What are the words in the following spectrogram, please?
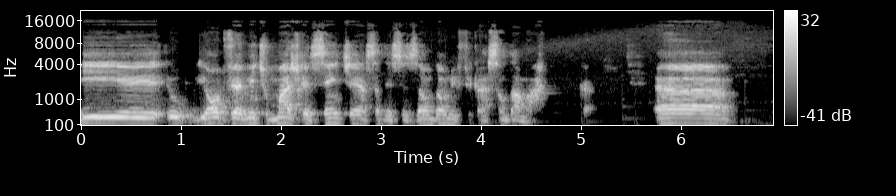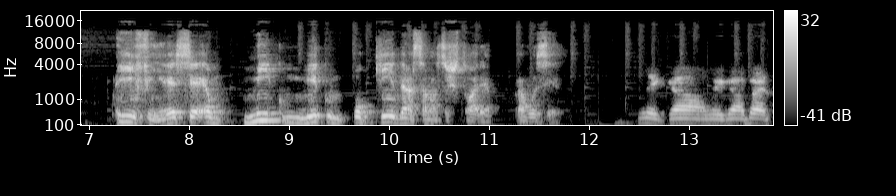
e, e, obviamente, o mais recente é essa decisão da unificação da marca. Uh, enfim, esse é um mico, mico, um pouquinho dessa nossa história para você. Legal, legal, Eduardo.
